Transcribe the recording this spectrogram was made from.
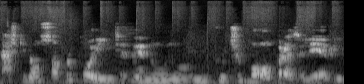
acho que não só para o Corinthians, né? No, no, no, futebol brasileiro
